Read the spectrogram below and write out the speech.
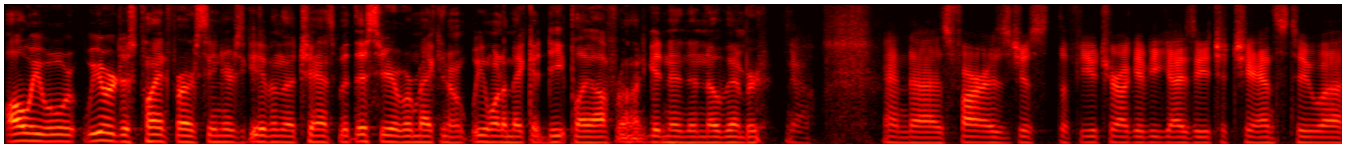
all we were we were just playing for our seniors, give them the chance. But this year, we're making we want to make a deep playoff run, getting into November. Yeah. And uh, as far as just the future, I'll give you guys each a chance to uh,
